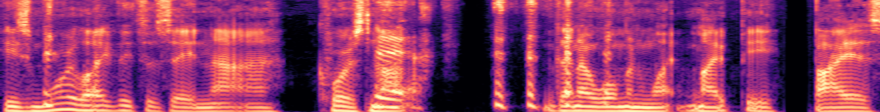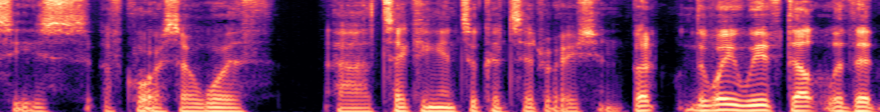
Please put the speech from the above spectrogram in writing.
He's more likely to say, nah, of course not, Yeah. than a woman might, might be. Biases, of course, are worth uh, taking into consideration. But the way we've dealt with it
